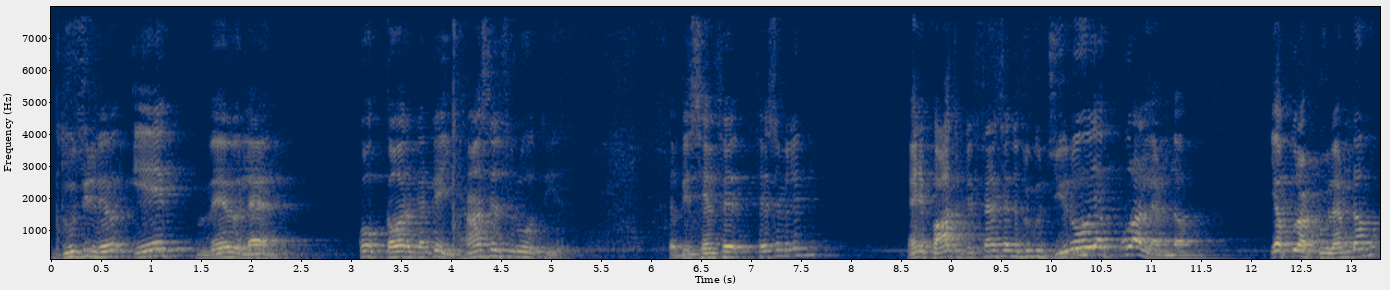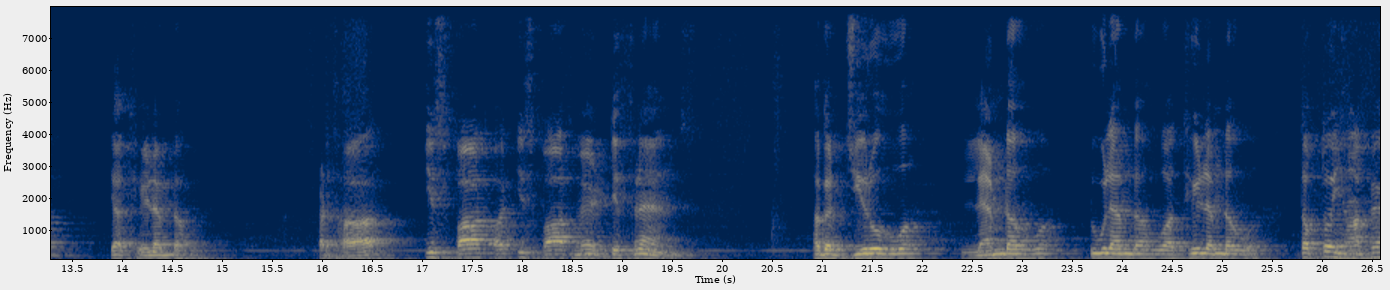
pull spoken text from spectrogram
दूसरी वेव एक वेव लेंथ को कवर करके यहाँ से शुरू होती है। तभी सेम फे, फेस से मिलेंगे। यानी पाथ डिफरेंस है तो बिल्कुल ज़ीरो हो या पूरा लैमडा हो या पूरा टू लैमडा हो या थ्री लैमडा हो। अर्थात इस पाथ और इस पाथ में डिफरेंस अगर ज़ीरो हुआ लैमडा हुआ टू लैमडा हुआ थ्री लैमडा हुआ तब तो यहाँ पे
